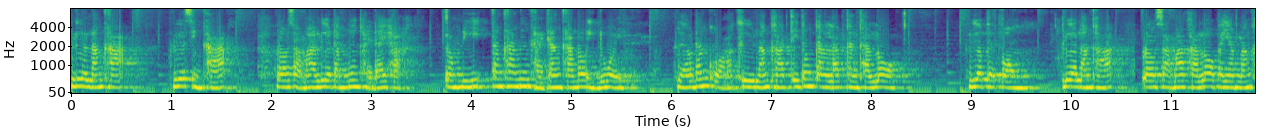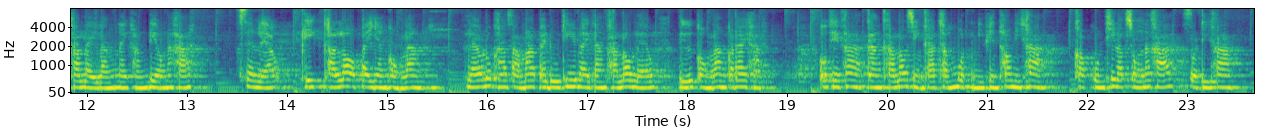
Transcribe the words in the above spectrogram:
เลือกร้านค้า เลือกสินค้า เราสามารถเลือกตามเงื่อนไขได้ค่ะ ตรงนี้ตั้งค่าเงื่อนไขการคัดลอกอีกด้วย แล้วด้านขวาคือร้านค้าที่ต้องการรับการคัดลอก เลือกแพลตฟอร์มเลือกร้านค้า เราสามารถคัดลอกไปยังร้านค้าหลายร้านในครั้งเดียวนะคะ เสร็จแล้วคลิกคัดลอกไปยังกล่องล่าง แล้วลูกค้าสามารถไปดูที่รายการคัดลอกแล้ว หรือกล่องล่างก็ได้ค่ะ โอเคค่ะ การคัดลอกสินค้าทั้งหมดมีเพียงเท่านี้ค่ะ ขอบคุณที่รับชมนะคะ สวัสดีค่ะ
